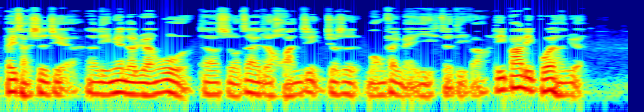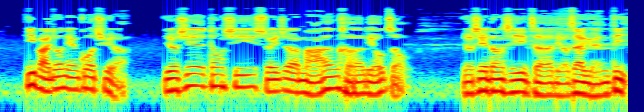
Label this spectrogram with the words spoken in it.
《悲惨世界》那里面的人物他所在的环境，就是蒙费梅伊这地方，离巴黎不会很远。一百多年过去了，有些东西随着马恩河流走，有些东西则留在原地。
